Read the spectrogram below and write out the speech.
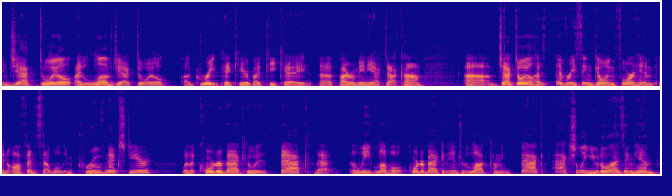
And Jack Doyle, I love Jack Doyle. A great pick here by PK of Pyromaniac.com. Um, Jack Doyle has everything going for him an offense that will improve next year with a quarterback who is back, that elite level quarterback, and Andrew Luck coming back, actually utilizing him,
